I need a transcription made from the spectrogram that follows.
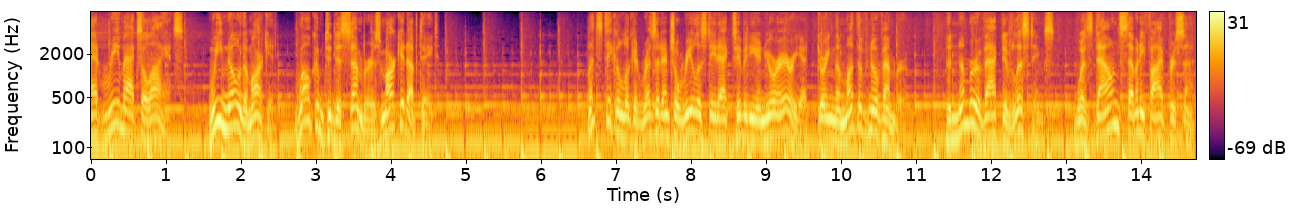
At REMAX Alliance, we know the market. Welcome to December's Market Update. Let's take a look at residential real estate activity in your area during the month of November. The number of active listings was down 75%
